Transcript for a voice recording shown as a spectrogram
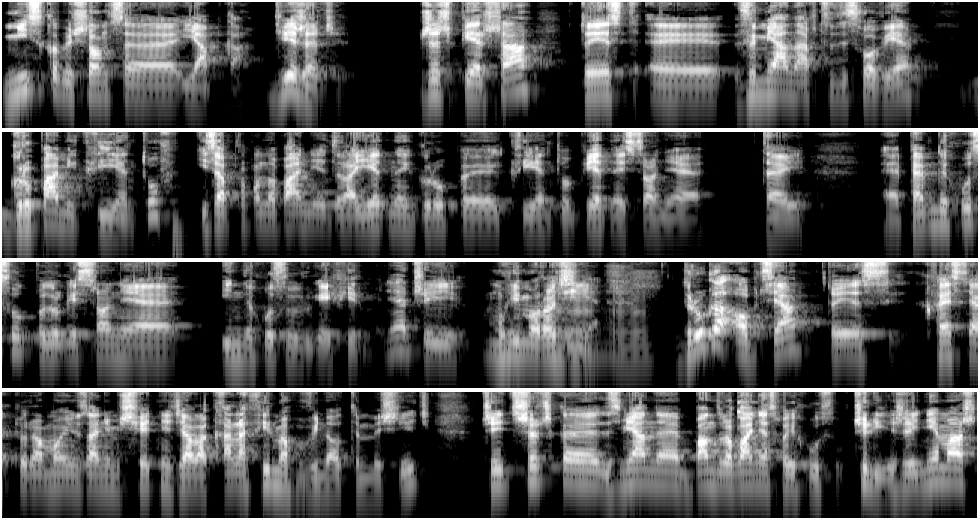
nisko wiszące jabłka. Dwie rzeczy. Rzecz pierwsza to jest wymiana w cudzysłowie grupami klientów i zaproponowanie dla jednej grupy klientów w jednej stronie tej pewnych usług, po drugiej stronie innych usług drugiej firmy, nie? czyli mówimy o rodzinie. Mm, mm. Druga opcja to jest kwestia, która moim zdaniem świetnie działa, każda firma powinna o tym myśleć, czyli troszeczkę zmianę bandlowania swoich usług. Czyli jeżeli nie masz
